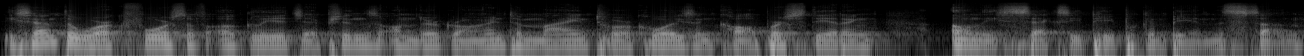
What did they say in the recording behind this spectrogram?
He sent the workforce of ugly Egyptians underground to mine turquoise and copper, stating, Only sexy people can be in the sun.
